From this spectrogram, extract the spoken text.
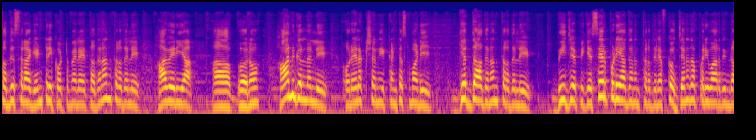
ಸದಸ್ಯರಾಗಿ ಎಂಟ್ರಿ ಕೊಟ್ಟ ಮೇಲೆ ತದನಂತರದಲ್ಲಿ ಹಾವೇರಿಯ ಏನು, ಹಾನಗಲ್ನಲ್ಲಿ ಅವರು ಎಲೆಕ್ಷನ್ಗೆ ಕಂಟೆಸ್ಟ್ ಮಾಡಿ ಗೆದ್ದಾದ ನಂತರದಲ್ಲಿ ಬಿ ಜೆ ಪಿಗೆ ಸೇರ್ಪಡೆಯಾದ ನಂತರದಲ್ಲಿ ಅಫ್ಕೋರ್ಸ್ ಜನತಾ ಪರಿವಾರದಿಂದ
